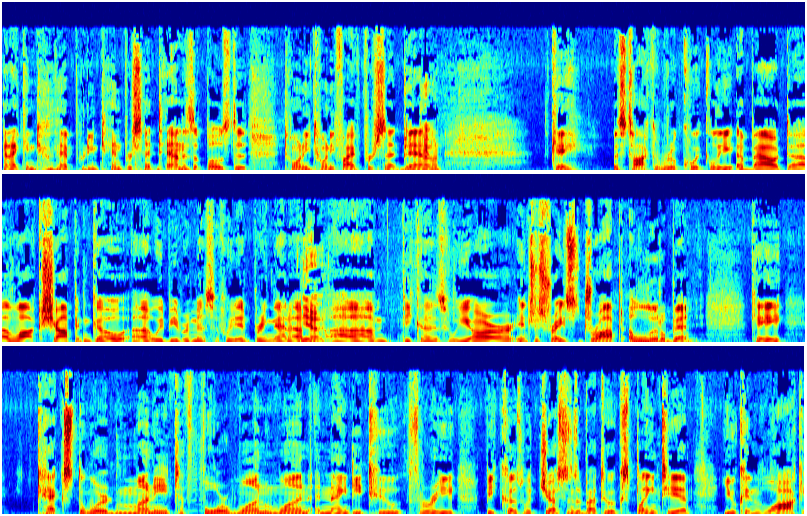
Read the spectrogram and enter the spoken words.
and I can do that putting 10 percent down as opposed to 20, 25 percent down. deal. Okay, let's talk real quickly about uh, Lock, Shop, and Go. Uh, we'd be remiss if we didn't bring that up. Yeah. Um, because we are interest rates dropped a little bit. Okay. Text the word money to 411-923 because what Justin's about to explain to you, you can lock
